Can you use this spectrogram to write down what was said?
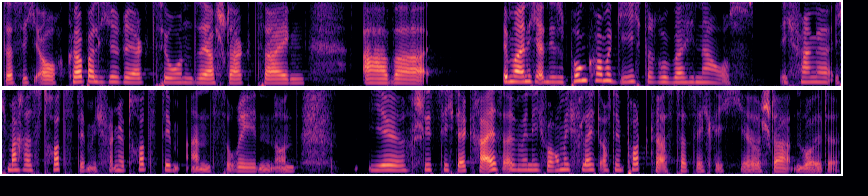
dass sich auch körperliche Reaktionen sehr stark zeigen. Aber immer wenn ich an diesen Punkt komme, gehe ich darüber hinaus. Ich fange, ich mache es trotzdem, ich fange trotzdem an zu reden. Und hier schließt sich der Kreis ein wenig, warum ich vielleicht auch den Podcast tatsächlich äh, starten wollte.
